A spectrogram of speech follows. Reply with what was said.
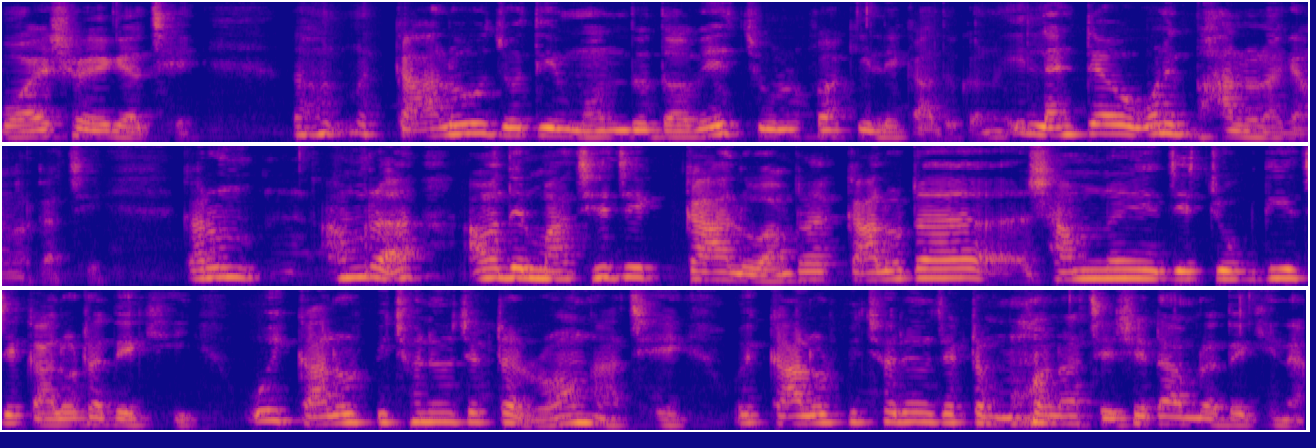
বয়স হয়ে গেছে। তখন "কালো যদি মন্দ তবে চুল পাকিলে কাঁদো কেন?" এই লাইনটাও অনেক ভালো লাগে আমার কাছে। কারণ আমরা আমাদের মাঝে যে কালো, আমরা কালোটা সামনে যে চোখ দিয়ে যে কালোটা দেখি, ওই কালোর পিছনেও যে একটা রং আছে, ওই কালোর পিছনেও যে একটা মন আছে সেটা আমরা দেখি না।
